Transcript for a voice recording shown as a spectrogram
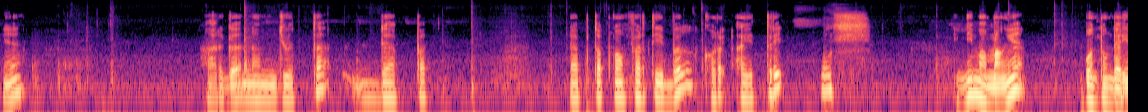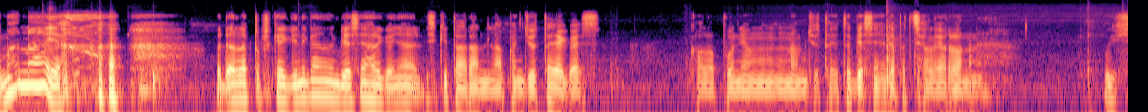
Ya. Harga 6 juta dapat laptop convertible Core i3. Wih. Ini mamangnya untung dari mana ya? Padahal laptop kayak gini kan biasanya harganya di sekitaran 8 juta ya guys. Kalaupun yang 6 juta itu biasanya dapat Celeron. Wih,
